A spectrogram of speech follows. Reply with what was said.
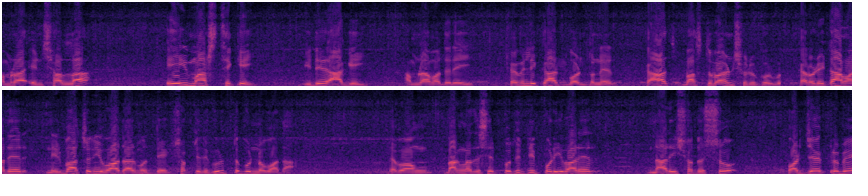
আমরা ইনশাল্লাহ এই মাস থেকেই, ঈদের আগেই আমরা আমাদের এই ফ্যামিলি কার্ড বন্টনের কাজ বাস্তবায়ন শুরু করব। কারণ এটা আমাদের নির্বাচনী ওয়াদার মধ্যে সবচেয়ে গুরুত্বপূর্ণ ওয়াদা। এবং বাংলাদেশের প্রতিটি পরিবারের নারী সদস্য পর্যায়ক্রমে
